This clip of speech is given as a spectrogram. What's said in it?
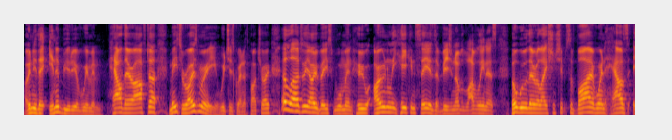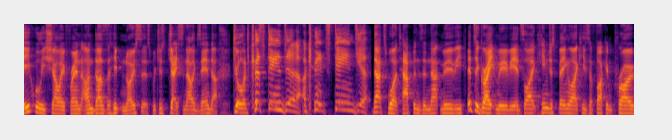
only the inner beauty of women. Hal thereafter meets Rosemary, which is Gwyneth Paltrow, a largely obese woman who only he can see as a vision of loveliness. But will their relationship survive when Hal's equally shallow friend undoes the hypnosis, which is Jason Alexander? George Costanza, I can't stand you. That's what happens in that movie. It's a great movie. It's like him just being like he's a fucking pro.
